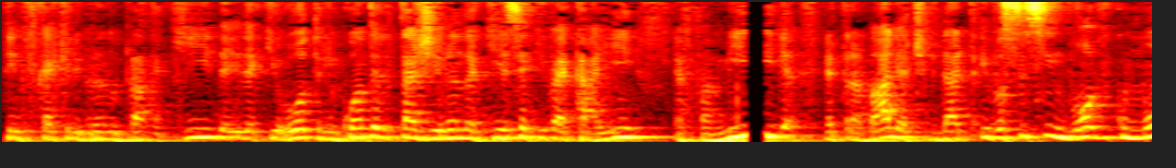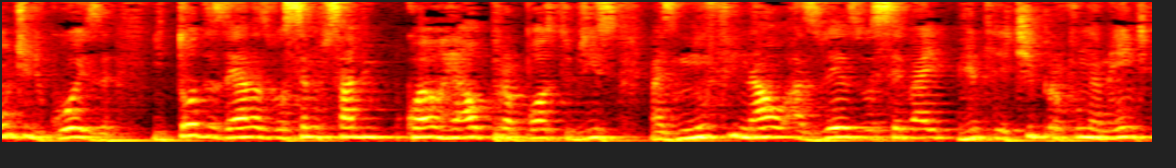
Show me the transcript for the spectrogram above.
tem que ficar equilibrando o prato aqui, daí daqui outro, enquanto ele está girando aqui, esse aqui vai cair. É família, é trabalho, é atividade. E você se envolve com um monte de coisa e todas elas você não sabe qual é o real propósito disso, mas no final, às vezes, você vai refletir profundamente,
